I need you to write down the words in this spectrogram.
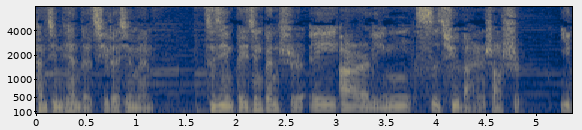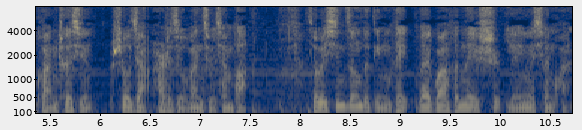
看今天的汽车新闻，最近北京奔驰 A 二二零四驱版上市，一款车型售价二十九万九千八。作为新增的顶配，外观和内饰沿用现款。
